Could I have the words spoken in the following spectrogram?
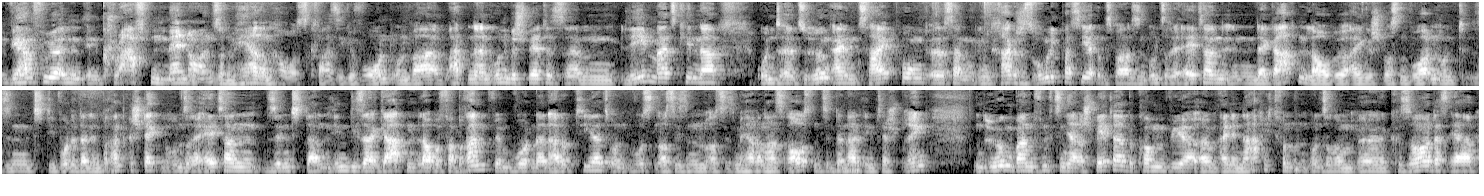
wir haben früher in, in Crafton Manor, in so einem Herrenhaus quasi gewohnt und war, hatten ein unbeschwertes ähm, Leben als Kinder. Und äh, zu irgendeinem Zeitpunkt äh, ist dann ein tragisches Unglück passiert. Und zwar sind unsere Eltern in der Gartenlaube eingeschlossen worden und sind, die wurde dann in Brand gesteckt. Und unsere Eltern sind dann in dieser Gartenlaube verbrannt. Wir wurden dann adoptiert und mussten aus diesem, aus diesem Herrenhaus raus und sind dann halt eben zersprengt. Und irgendwann, 15 Jahre später, bekommen wir ähm, eine Nachricht von unserem äh, Cousin, dass er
